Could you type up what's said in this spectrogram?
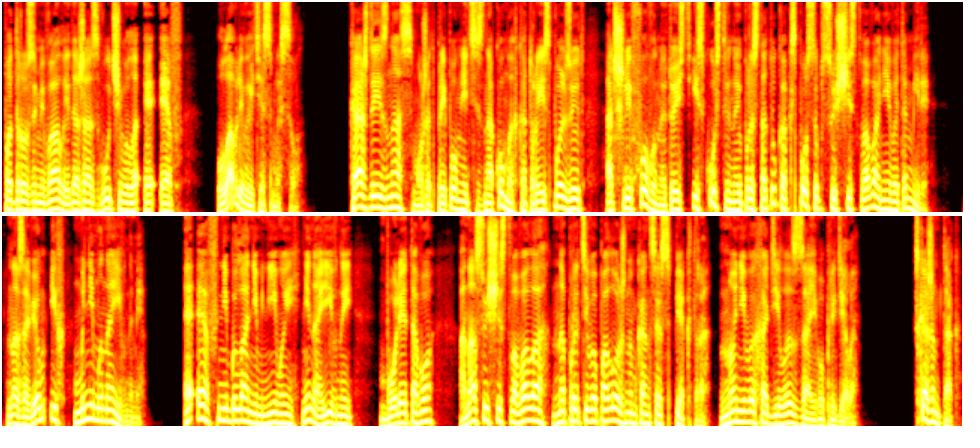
подразумевала и даже озвучивала ЭФ. Улавливаете смысл? Каждый из нас может припомнить знакомых, которые используют отшлифованную, то есть искусственную простоту как способ существования в этом мире. Назовем их мнимо-наивными. ЭФ не была ни мнимой, ни наивной. Более того, она существовала на противоположном конце спектра, но не выходила за его пределы. Скажем так,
